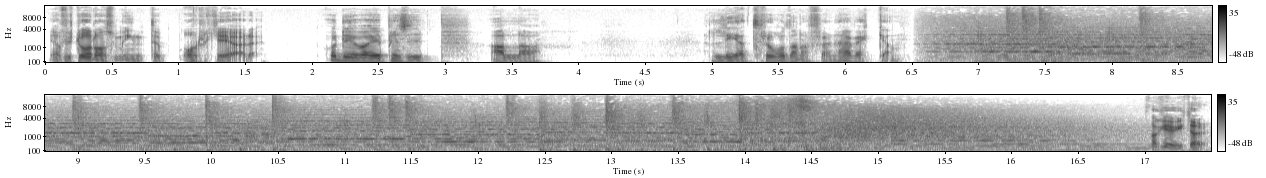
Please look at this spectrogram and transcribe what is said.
jag förstår de som inte orkar göra det. Och det var i princip alla ledtrådarna för den här veckan. Okej Viktor,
